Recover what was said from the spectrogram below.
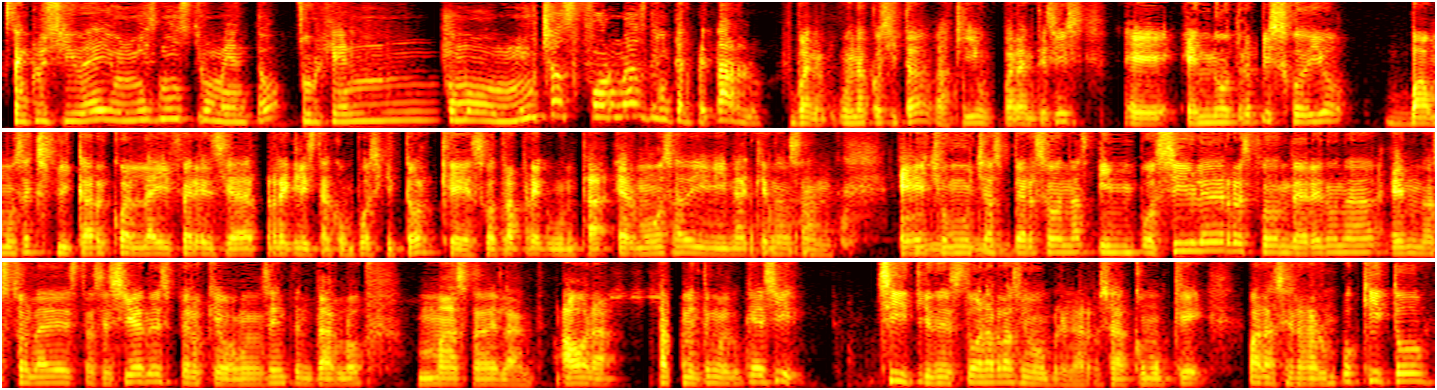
Hasta inclusive de un mismo instrumento surgen como muchas formas de interpretarlo. Bueno, una cosita aquí, un paréntesis. Eh, en otro episodio vamos a explicar cuál es la diferencia de reglista-compositor, que es otra pregunta hermosa, divina que nos han hecho muchas personas. Imposible de responder en una, en una sola de estas sesiones, pero que vamos a intentarlo más adelante. Ahora, también tengo algo que decir. Sí, tienes toda la razón, Bregar. O sea, como que para cerrar un poquito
